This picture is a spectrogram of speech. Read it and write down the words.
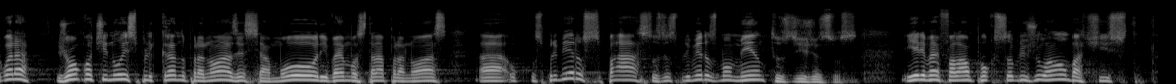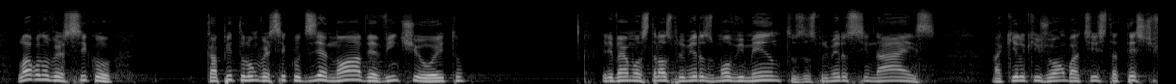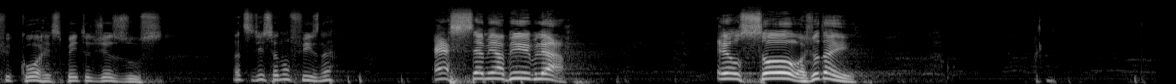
Agora, João continua explicando para nós esse amor e vai mostrar para nós ah, os primeiros passos, os primeiros momentos de Jesus. E ele vai falar um pouco sobre João Batista. Logo no versículo, capítulo 1, versículo 19 a 28, ele vai mostrar os primeiros movimentos, os primeiros sinais, aquilo que João Batista testificou a respeito de Jesus. Antes disso eu não fiz, né? Essa é minha Bíblia. Eu sou, ajuda aí.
